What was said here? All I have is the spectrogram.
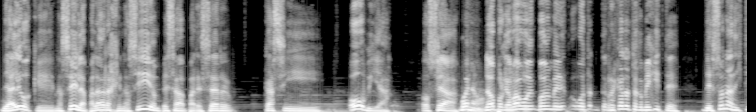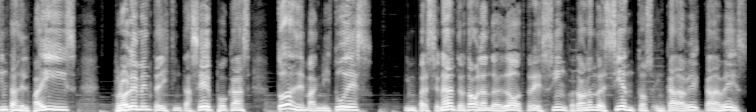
de algo que, no sé, la palabra genocidio empieza a parecer casi obvia. O sea, Bueno, no, porque eh, además vos- vos me- vos te- te rescato esto que me dijiste, de zonas distintas del país, probablemente de distintas épocas, todas de magnitudes impresionantes. No estamos hablando de dos, tres, cinco, estamos hablando de cientos en cada vez, cada vez,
